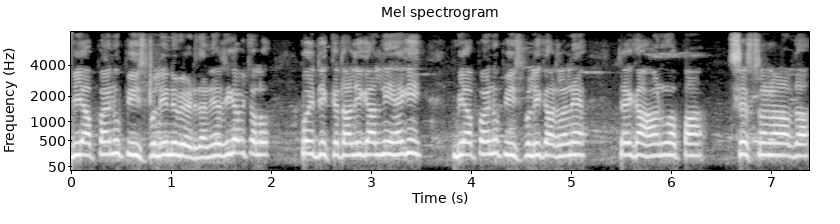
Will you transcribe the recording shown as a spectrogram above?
ਵੀ ਆਪਾਂ ਇਹਨੂੰ ਪੀਸਫੁਲੀ ਨਿਬੇੜ ਦਿੰਦੇ ਅਸੀਂ ਕਿਹਾ ਵੀ ਚਲੋ ਕੋਈ ਦਿੱਕਤ ਵਾਲੀ ਗੱਲ ਨਹੀਂ ਹੈਗੀ ਵੀ ਆਪਾਂ ਇਹਨੂੰ ਪੀਸਫੁਲੀ ਕਰ ਲੈਂਦੇ ਹਾਂ ਤੇ ਗਾਹਾਂ ਨੂੰ ਆਪਾਂ ਸਿਸਟਮ ਨਾਲ ਆਪਦਾ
